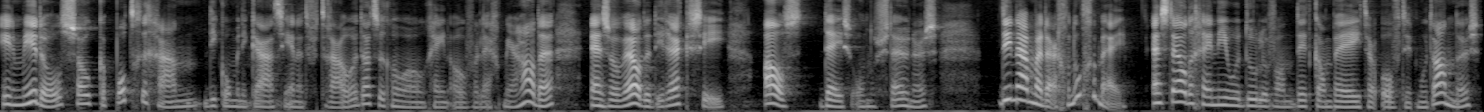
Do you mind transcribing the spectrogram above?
inmiddels zo kapot gegaan, die communicatie en het vertrouwen, dat ze gewoon geen overleg meer hadden. En zowel de directie als deze ondersteuners, die namen daar genoegen mee. En stelden geen nieuwe doelen van dit kan beter of dit moet anders.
